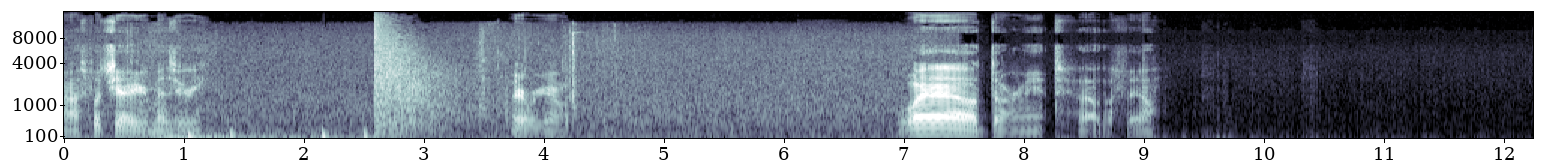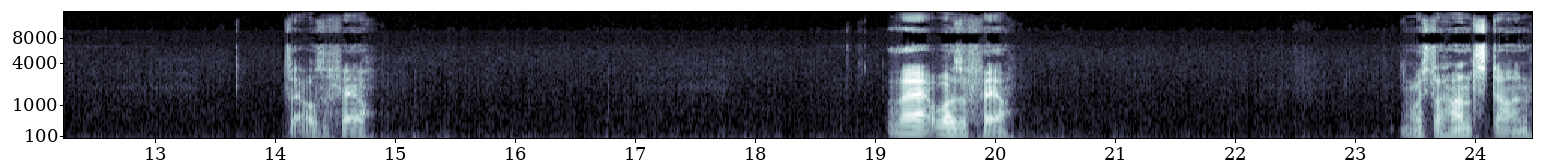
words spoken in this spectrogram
Let's put you out of your misery. There we go. Well, darn it. That was a fail. That was a fail. That was a fail. At least the hunt's done.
